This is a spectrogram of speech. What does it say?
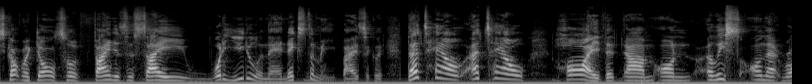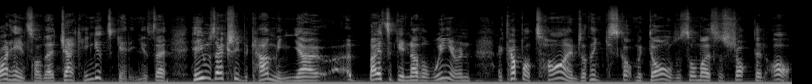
Scott McDonald sort of faint as to say, "What are you doing there next to me?" Basically, that's how that's how high that um, on at least on that right hand side that Jack Hingert's getting is that he was actually becoming you know basically another winger. And a couple of times, I think Scott McDonald was almost as shocked that oh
